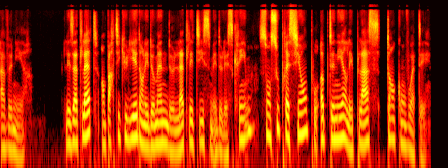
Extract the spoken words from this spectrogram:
à venir. Les athlètes, en particulier dans les domaines de l'athlétisme et de l'escrime, sont sous pression pour obtenir les places tant convoitées.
